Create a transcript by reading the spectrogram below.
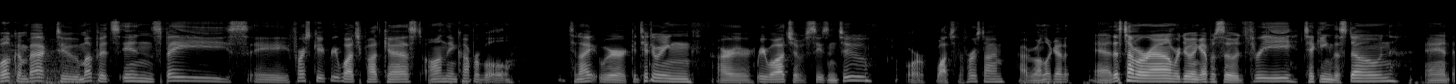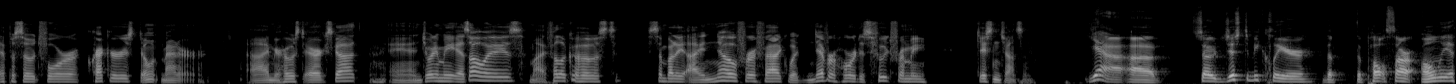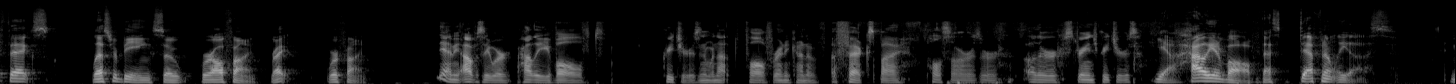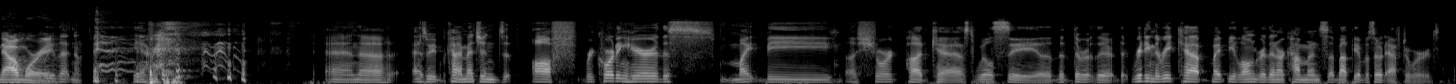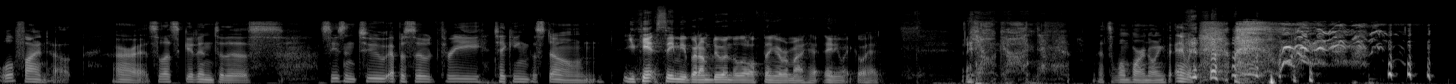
Welcome back to Muppets in Space, a Farscape rewatch podcast on the Incomparable. Tonight we're continuing our rewatch of season two, or watch the first time, however you want to look at it. And this time around we're doing episode three, Taking the Stone, and episode four, Crackers Don't Matter. I'm your host, Eric Scott, and joining me as always, my fellow co host, somebody I know for a fact would never hoard his food from me, Jason Johnson. Yeah. Uh, so just to be clear, the the pulsar only affects lesser beings, so we're all fine, right? We're fine. Yeah, I mean, obviously we're highly evolved creatures, and we're not fall for any kind of effects by pulsars or other strange creatures. Yeah, highly involved. That's definitely us. Now I'm worried. Leave that note. yeah. And uh, as we kind of mentioned off recording here, this might be a short podcast. We'll see. Uh, the, the, the, the, reading the recap might be longer than our comments about the episode afterwards. We'll find out. All right, so let's get into this. Season 2, Episode 3, Taking the Stone. You can't see me, but I'm doing the little thing over my head. Anyway, go ahead. oh, God. That's one more annoying thing. Anyway.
